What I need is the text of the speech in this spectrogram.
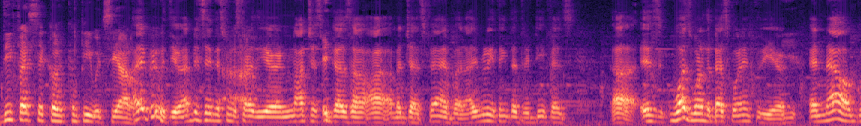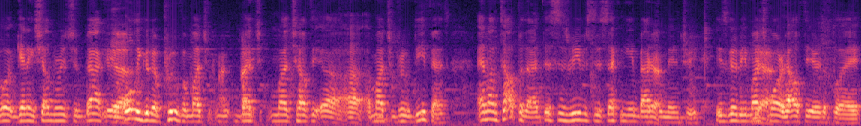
defense to co- compete with Seattle. I agree with you. I've been saying this from the start of the year, and not just because uh, I- I'm a Jets fan, but I really think that their defense uh, is was one of the best going into the year, and now go, getting Sheldon Richardson back is Yeah. only going to improve a much, much, much healthy, uh, uh, a much improved defense. And on top of that, this is Revis' second game back Yeah. from injury. He's going to be much Yeah. more healthier to play.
